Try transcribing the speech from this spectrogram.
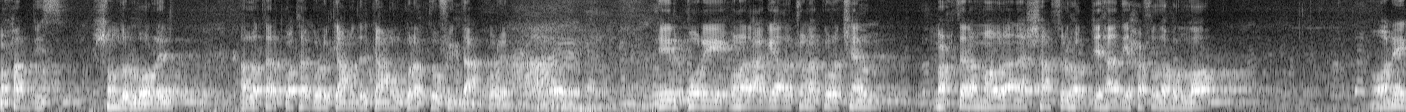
মহাদ্দিস, সুন্দর বলেন। আল্লাহ তার কথাগুলোকে আমাদেরকে আমল করার তৌফিক দান করেন। এরপরে ওনারা আগে আলোচনা করেছেন মোহতারাম মাওলানা শামসুল হক জেহাদি হাফুল্লাহুল্লাহ অনেক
